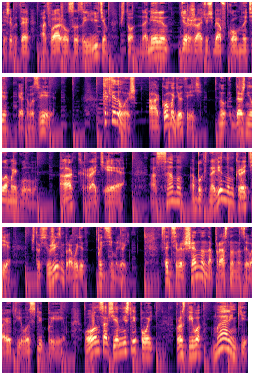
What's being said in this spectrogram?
если бы ты отважился заявить им, что намерен держать у себя в комнате этого зверя. Как ты думаешь, о ком идет речь? Ну, даже не ломай голову. О кроте. О самом обыкновенном кроте, что всю жизнь проводит под землей. Кстати, совершенно напрасно называют его слепым. Он совсем не слепой. Просто его маленькие,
